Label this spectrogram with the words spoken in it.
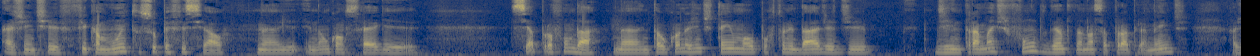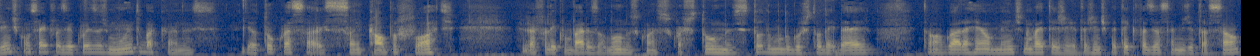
a gente fica muito superficial né, e, e não consegue se aprofundar. Né? Então quando a gente tem uma oportunidade de, de entrar mais fundo dentro da nossa própria mente, a gente consegue fazer coisas muito bacanas. E eu tô com essa calpa forte. Já falei com vários alunos, com as, com as turmas, todo mundo gostou da ideia. Então agora realmente não vai ter jeito. A gente vai ter que fazer essa meditação.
